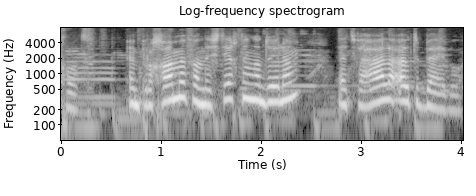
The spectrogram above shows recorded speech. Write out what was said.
God. Een programma van de Stichting Adullam met verhalen uit de Bijbel.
